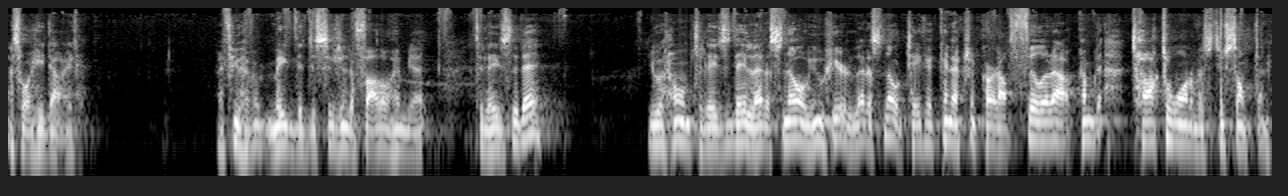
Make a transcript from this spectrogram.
that's why he died. If you haven't made the decision to follow him yet, today's the day. You at home, today's the day. Let us know. You here, let us know. Take a connection card out, fill it out. Come to, talk to one of us, do something.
